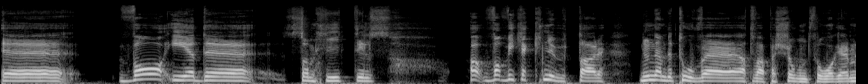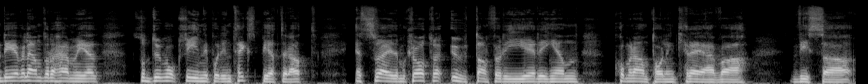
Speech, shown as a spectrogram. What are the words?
Eh, vad är det som hittills Ja, vad, vilka knutar, nu nämnde Tove att det var personfrågor, men det är väl ändå det här med, som du också är inne på i din text Peter, att ett Sverigedemokraterna utanför regeringen kommer antagligen kräva vissa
